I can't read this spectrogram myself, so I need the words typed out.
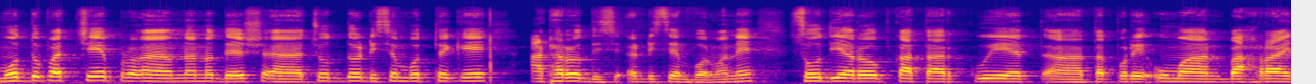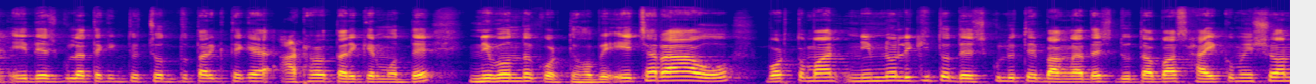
মধ্যপ্রাচ্যে প্র- অন্যান্য দেশ চোদ্দ ডিসেম্বর থেকে আঠারো ডিসেম্বর মানে সৌদি আরব, কাতার, কুয়েত তারপরে ওমান, বাহরাইন, এই দেশগুলোতে কিন্তু চোদ্দ তারিখ থেকে আঠারো তারিখের মধ্যে নিবন্ধন করতে হবে। এছাড়াও বর্তমান নিম্নলিখিত দেশগুলিতে বাংলাদেশ দূতাবাস হাইকমিশন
